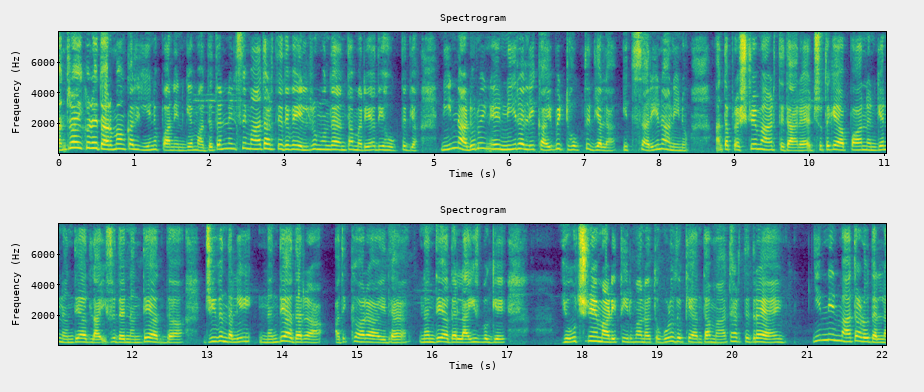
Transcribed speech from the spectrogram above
ಅಂದ್ರೆ ಈ ಕಡೆ ಧರ್ಮ ಅಂಕಲ್, ಏನಪ್ಪ, ನಿನಗೆ ಮಧ್ಯದಲ್ಲಿ ನಿಲ್ಲಿಸಿ ಮಾತಾಡ್ತಿದ್ದೀವಿ ಎಲ್ಲರೂ ಮುಂದೆ ಅಂತ ಮರ್ಯಾದೆ ಹೋಗ್ತಿದ್ಯಾ? ನೀನು ನಡುರು ನೀರಲ್ಲಿ ಕೈ ಬಿಟ್ಟು ಹೋಗ್ತಿದ್ಯಲ್ಲ, ಇದು ಸರಿನಾ ನೀನು? ಅಂತ ಪ್ರಶ್ನೆ ಮಾಡ್ತಿದ್ದಾರೆ. ಜೊತೆಗೆ, ಅಪ್ಪ, ನನಗೆ ನಂದೇ ಆದ ಲೈಫ್ ಇದೆ, ನಂದೇ ಆದ ಜೀವನದಲ್ಲಿ ನಂದೇ ಆದ ರ- ಅಧಿಕಾರ ಇದೆ, ನಂದೇ ಆದ ಲೈಫ್ ಬಗ್ಗೆ ಯೋಚನೆ ಮಾಡಿ ತೀರ್ಮಾನ ತಗೊಳ್ಳೋದಕ್ಕೆ ಅಂತ ಮಾತಾಡ್ತಿದ್ರೆ ಇನ್ನೇನು ಮಾತಾಡೋದಲ್ಲ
